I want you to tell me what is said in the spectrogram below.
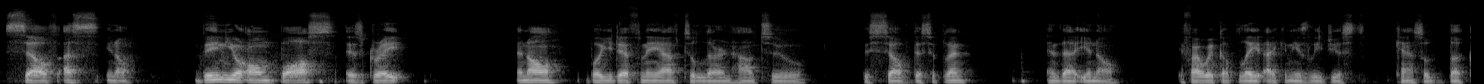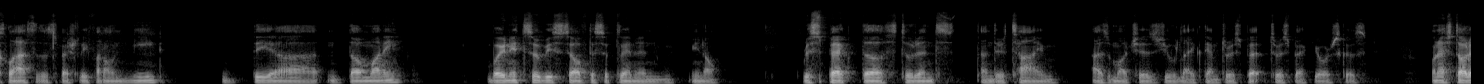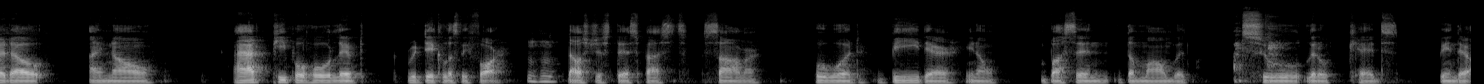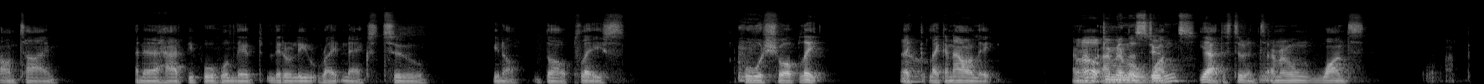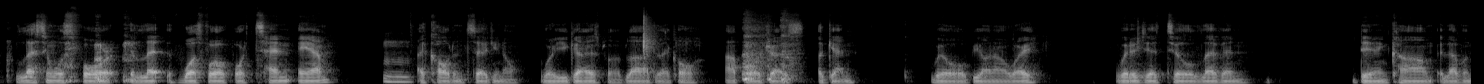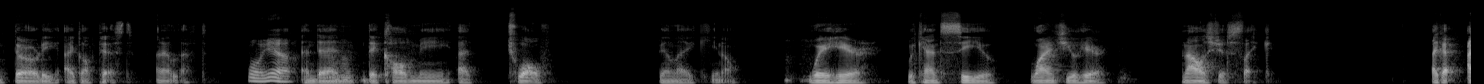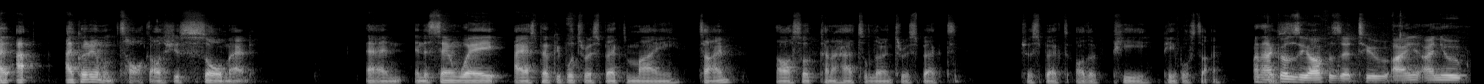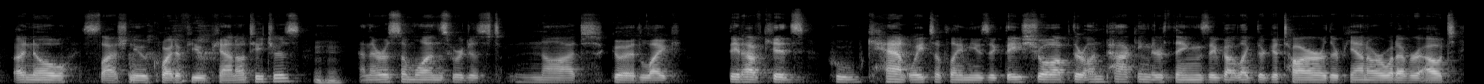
self, as you know, being your own boss is great and all, but you definitely have to learn how to be self discipline And that, you know, if I wake up late, I can easily just cancel the classes, especially if I don't need the uh the money. But you need to be self disciplined and, you know, respect the students and their time as much as you would like them to respect to respect yours. Because when i started out i know i had people who lived ridiculously far. Hmm that was just this past summer who would be there you know bussing the mom with two little kids being there on time and then i had people who lived literally right next to you know the place who would show up late like Oh. like an hour late I Wow. remember, You I mean the remember one- students? yeah the students i remember once lesson was for ele- was for for 10 a.m hmm I called and said, you know, where you guys, blah, blah, blah. They're like, oh, I apologize again. We'll be on our way. Waited it till 11. Didn't come. 11.30. I got pissed and I left. Well, yeah. And then uh-huh. they called me at 12. Being like, you know, we're here. We can't see you. Why aren't you here? And I was just like, like I, I, I, I couldn't even talk. I was just so mad. And in the same way, I expect people to respect my time. I also kind of had to learn to respect, to respect other p people's time. And that goes the opposite too. I, I knew I know slash knew quite a few piano teachers, Mhm. and there were some ones who were just not good. Like they'd have kids who can't wait to play music. They show up, they're unpacking their things, they've got like their guitar or their piano or whatever out,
